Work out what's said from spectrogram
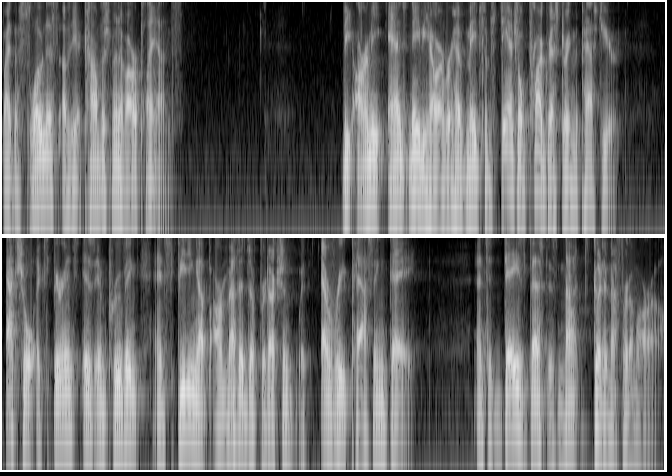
by the slowness of the accomplishment of our plans. The Army and Navy, however, have made substantial progress during the past year. Actual experience is improving and speeding up our methods of production with every passing day. And today's best is not good enough for tomorrow.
